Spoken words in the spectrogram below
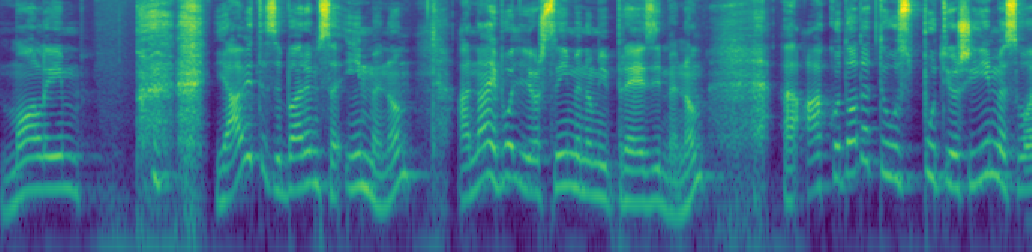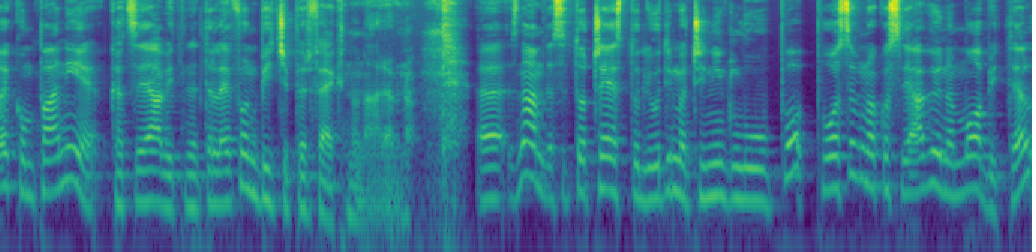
molim javite se barem sa imenom, a najbolje još sa imenom i prezimenom. A, ako dodate usput još i ime svoje kompanije kad se javite na telefon, bit će perfektno naravno. E, znam da se to često ljudima čini glupo, posebno ako se javaju na mobitel,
